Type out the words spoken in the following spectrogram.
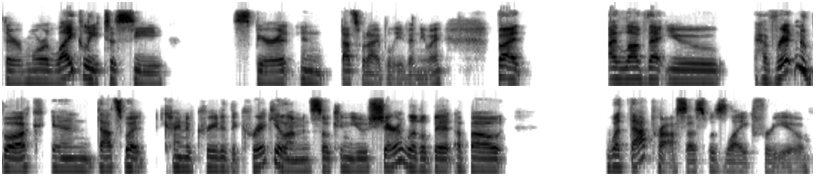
they're more likely to see spirit. And that's what I believe anyway. But I love that you have written a book and that's what kind of created the curriculum. And so, can you share a little bit about what that process was like for you?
